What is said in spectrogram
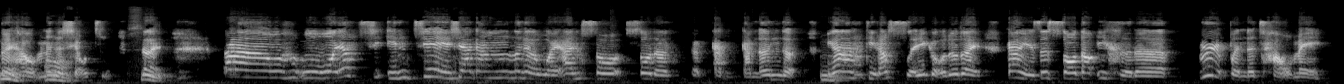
对，还有我们那个小组，对。啊，我我要迎接一下刚那个伟安说说的感感恩的。你看他提到水果，对不对？刚刚也是收到一盒的日本的草莓，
